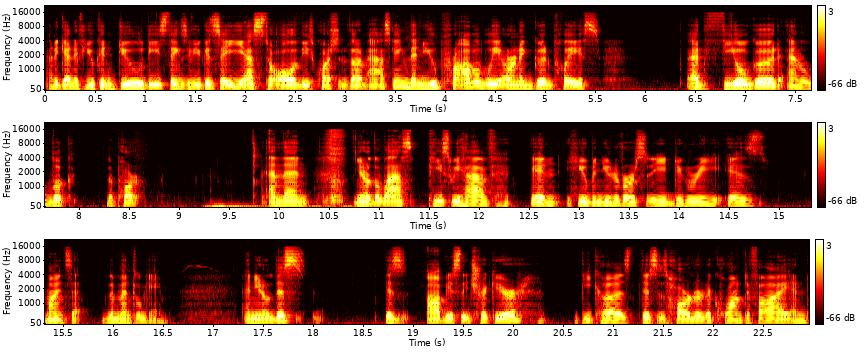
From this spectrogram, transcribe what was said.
And again, if you can do these things, if you can say yes to all of these questions that I'm asking, then you probably are in a good place and feel good and look the part. And then, you know, the last piece we have in human university degree is mindset, the mental game. And, you know, this is obviously trickier because this is harder to quantify and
